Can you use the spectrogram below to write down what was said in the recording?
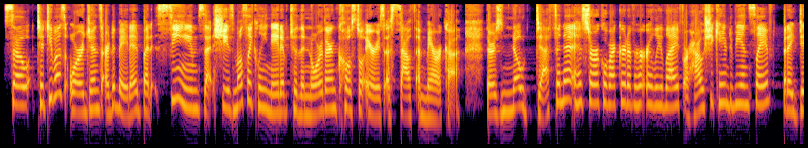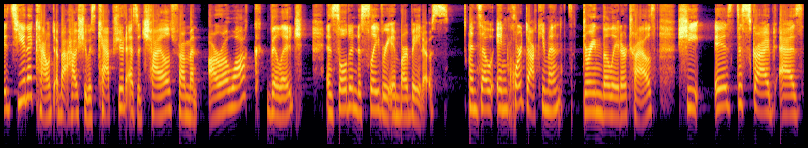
So Tituba's origins are debated, but it seems that she is most likely native to the northern coastal areas of South America. There's no definite historical record of her early life or how she came to be enslaved, but I did see an account about how she was captured as a child from an Arawak village and sold into slavery in Barbados. And so in court documents during the later trials, she is described as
